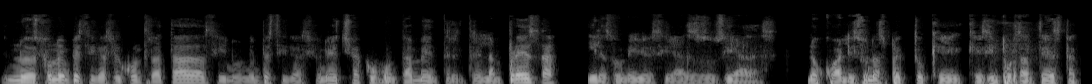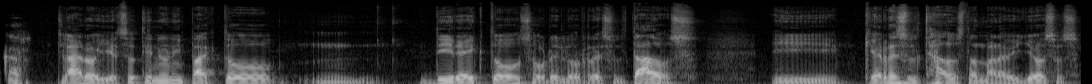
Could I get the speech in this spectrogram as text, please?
no es una investigación contratada, sino una investigación hecha conjuntamente entre la empresa y las universidades asociadas, lo cual es un aspecto que, es importante destacar. Claro, y eso tiene un impacto mmm, directo sobre los resultados. Y qué resultados tan maravillosos.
